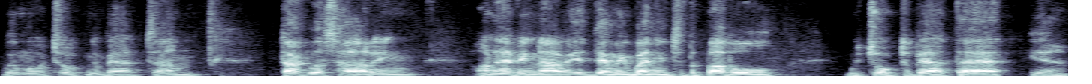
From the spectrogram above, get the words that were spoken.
when we were talking about um, Douglas Harding on having no head. Then we went into the bubble. We talked about that. Yeah.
